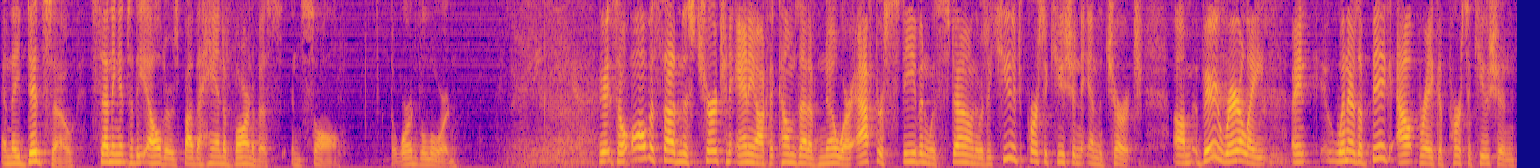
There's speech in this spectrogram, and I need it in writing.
and they did so, sending it to the elders by the hand of Barnabas and Saul. The word of the Lord. Okay, so all of a sudden, this church in Antioch that comes out of nowhere, after Stephen was stoned, there was a huge persecution in the church. Um, very rarely, I mean, when there's a big outbreak of persecution,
